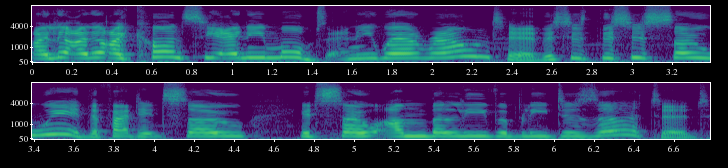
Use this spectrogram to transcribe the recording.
I, I, I, can't see any mobs anywhere around here. This is this is so weird. The fact it's so it's so unbelievably deserted.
